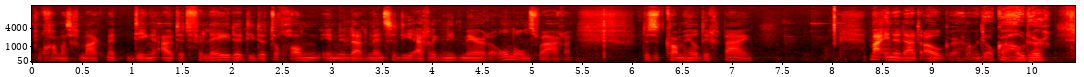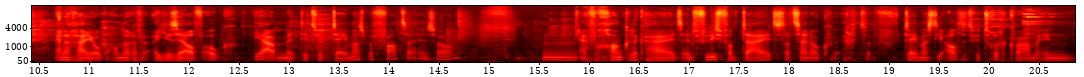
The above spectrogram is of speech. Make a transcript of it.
programma's gemaakt met dingen uit het verleden, die er toch al inderdaad mensen die eigenlijk niet meer onder ons waren. Dus het kwam heel dichtbij. Maar inderdaad ook, uh, ook ouder. En dan ga je ook andere, jezelf ook ja, met dit soort thema's bevatten en zo. Mm, en vergankelijkheid en verlies van tijd. Dat zijn ook echt thema's die altijd weer terugkwamen in,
